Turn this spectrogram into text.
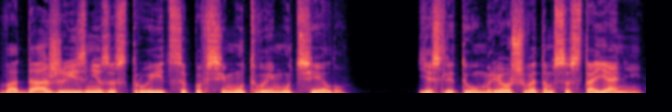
вода жизни заструится по всему твоему телу. Если ты умрешь в этом состоянии,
